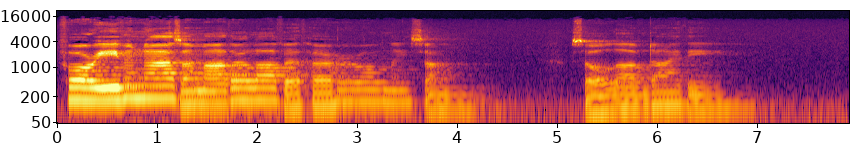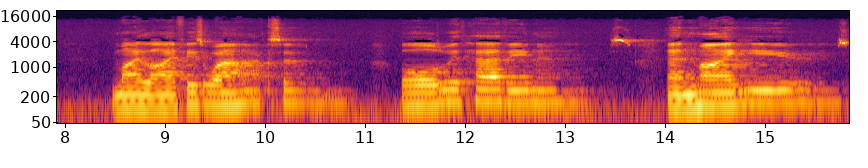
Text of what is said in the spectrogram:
For even as a mother loveth her only son, so loved I thee. My life is waxen old with heaviness, and my years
